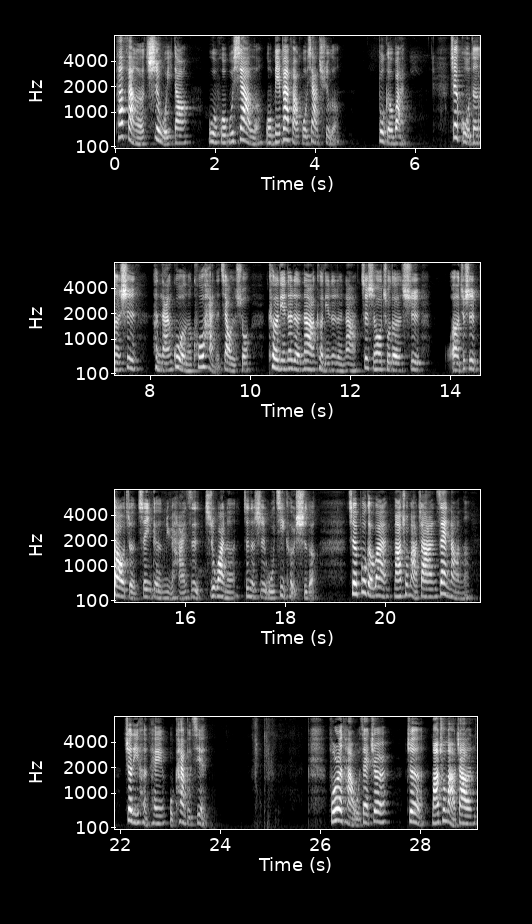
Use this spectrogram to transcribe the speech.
他反而刺我一刀，我活不下了，我没办法活下去了。布格万，这古德呢是很难过呢，哭喊的叫着说：“可怜的人呐，可怜的人呐！”这时候除了是呃，就是抱着这个女孩子之外呢，真的是无计可施的。这布格万马楚马扎恩在哪呢？这里很黑，我看不见。福尔塔，我在这儿。这马楚马扎恩，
